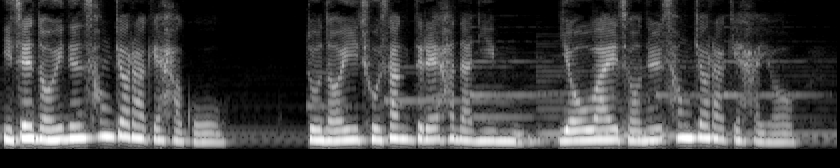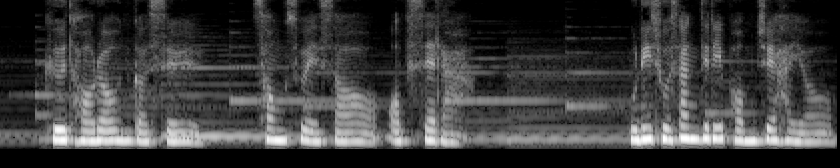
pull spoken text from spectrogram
이제 너희는 성결하게 하고 또 너희 조상들의 하나님 여호와의 전을 성결하게 하여 그 더러운 것을 성소에서 없애라. 우리 조상들이 범죄하여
